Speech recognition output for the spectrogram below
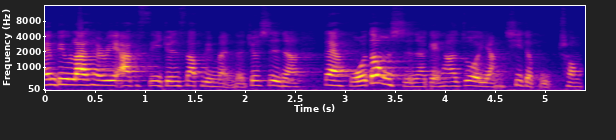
ambulatory oxygen supplement，的就是呢，在活动时呢，给他做氧气的补充。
